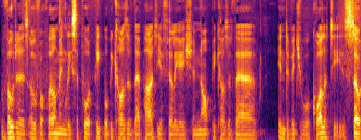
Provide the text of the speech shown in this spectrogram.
voters overwhelmingly support people because of their party affiliation, not because of their individual qualities. So,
